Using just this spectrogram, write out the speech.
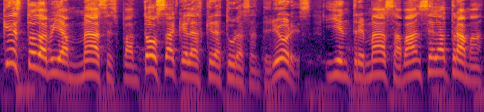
que es todavía más espantosa que las criaturas anteriores. Y entre más avance la trama,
